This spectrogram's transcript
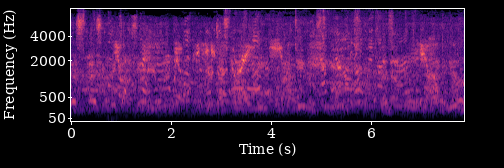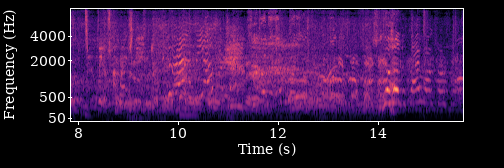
Just special because you're will be the great evil. Demons too much. They're not good. Not. Will Quick to the demons. Well, the sidewalks are small.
